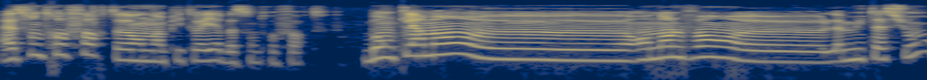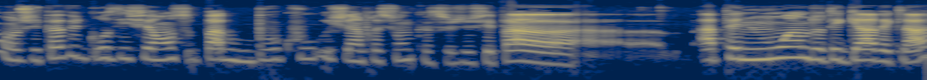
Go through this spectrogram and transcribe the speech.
Elles sont trop fortes en impitoyable, elles sont trop fortes. Bon, clairement, euh, en enlevant euh, la mutation, j'ai pas vu de grosse différence, pas beaucoup. J'ai l'impression que je fais pas euh, à peine moins de dégâts avec la.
